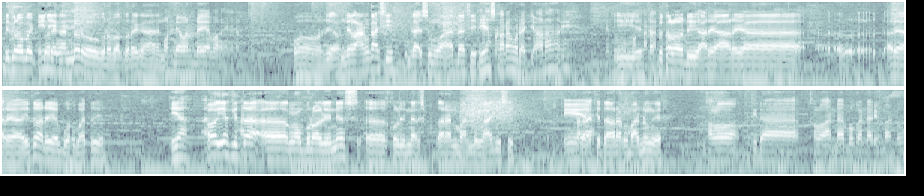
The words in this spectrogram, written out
di gerobak Ini gorengan nih. dulu gerobak gorengan Onde-onde ya paling kan. Wow, di onde langka sih, nggak semua ada sih. Iya sekarang udah jarang eh. Itu Iya, makanan. tapi kalau di area-area eh, area-area itu ada ya buah batu ya. iya. Oh iya kita eh, ngobrolinnya eh, kuliner seputaran Bandung aja sih. Karena Iya. kita orang Bandung ya. Kalau tidak kalau Anda bukan dari Bandung,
